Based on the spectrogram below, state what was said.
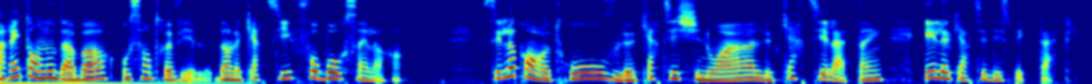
Arrêtons-nous d'abord au centre-ville, dans le quartier Faubourg-Saint-Laurent. C'est là qu'on retrouve le quartier chinois, le quartier latin et le quartier des spectacles.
